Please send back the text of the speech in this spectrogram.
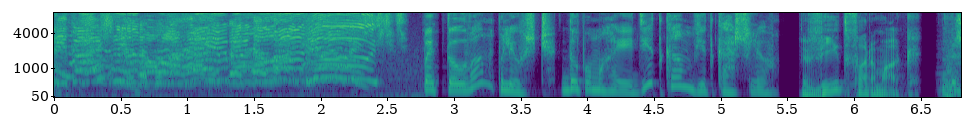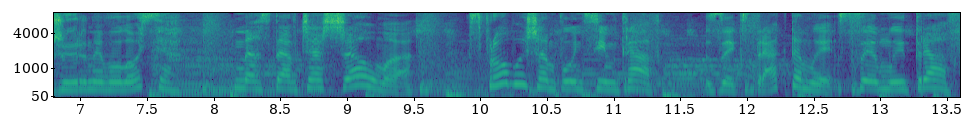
від кашлю допомагає Петалон Плющ! Пектолван Плющ допомагає діткам від кашлю. Від Фармак. Жирне волосся. Настав час шаума. Спробуй шампунь сім трав з екстрактами семи трав.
